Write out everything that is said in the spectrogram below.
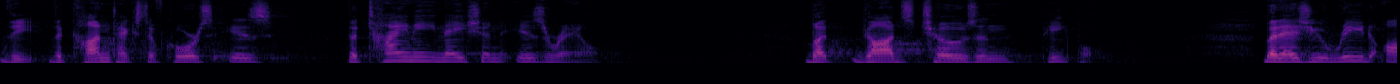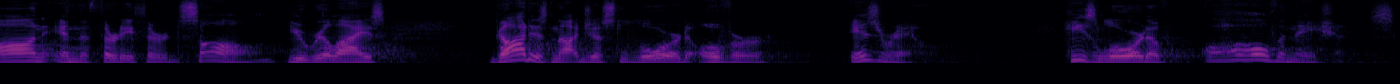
the, the context, of course, is the tiny nation Israel, but God's chosen people. But as you read on in the 33rd Psalm, you realize God is not just Lord over Israel, He's Lord of all the nations.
